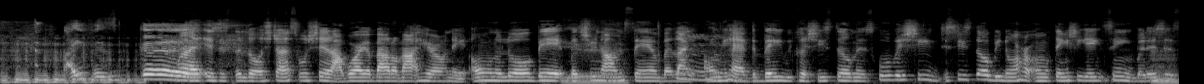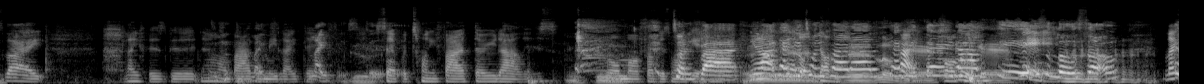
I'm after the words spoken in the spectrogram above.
life is good. but it's just a little stressful shit. I worry about them out here on their own a little bit, but you know what I'm saying. But like, only mm-hmm. have the baby because she's still in school, but she she still be doing her own thing. She 18, but it's mm-hmm. just like life is good. That don't bother Life- me like that. Life is good. Except for 25 30 dollars. Good. Little motherfuckers wanna get five. high. You know, I gotta get $25. I Gotta get gas. thirty Little dollars. gas. Yeah, it's a little something. Like,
